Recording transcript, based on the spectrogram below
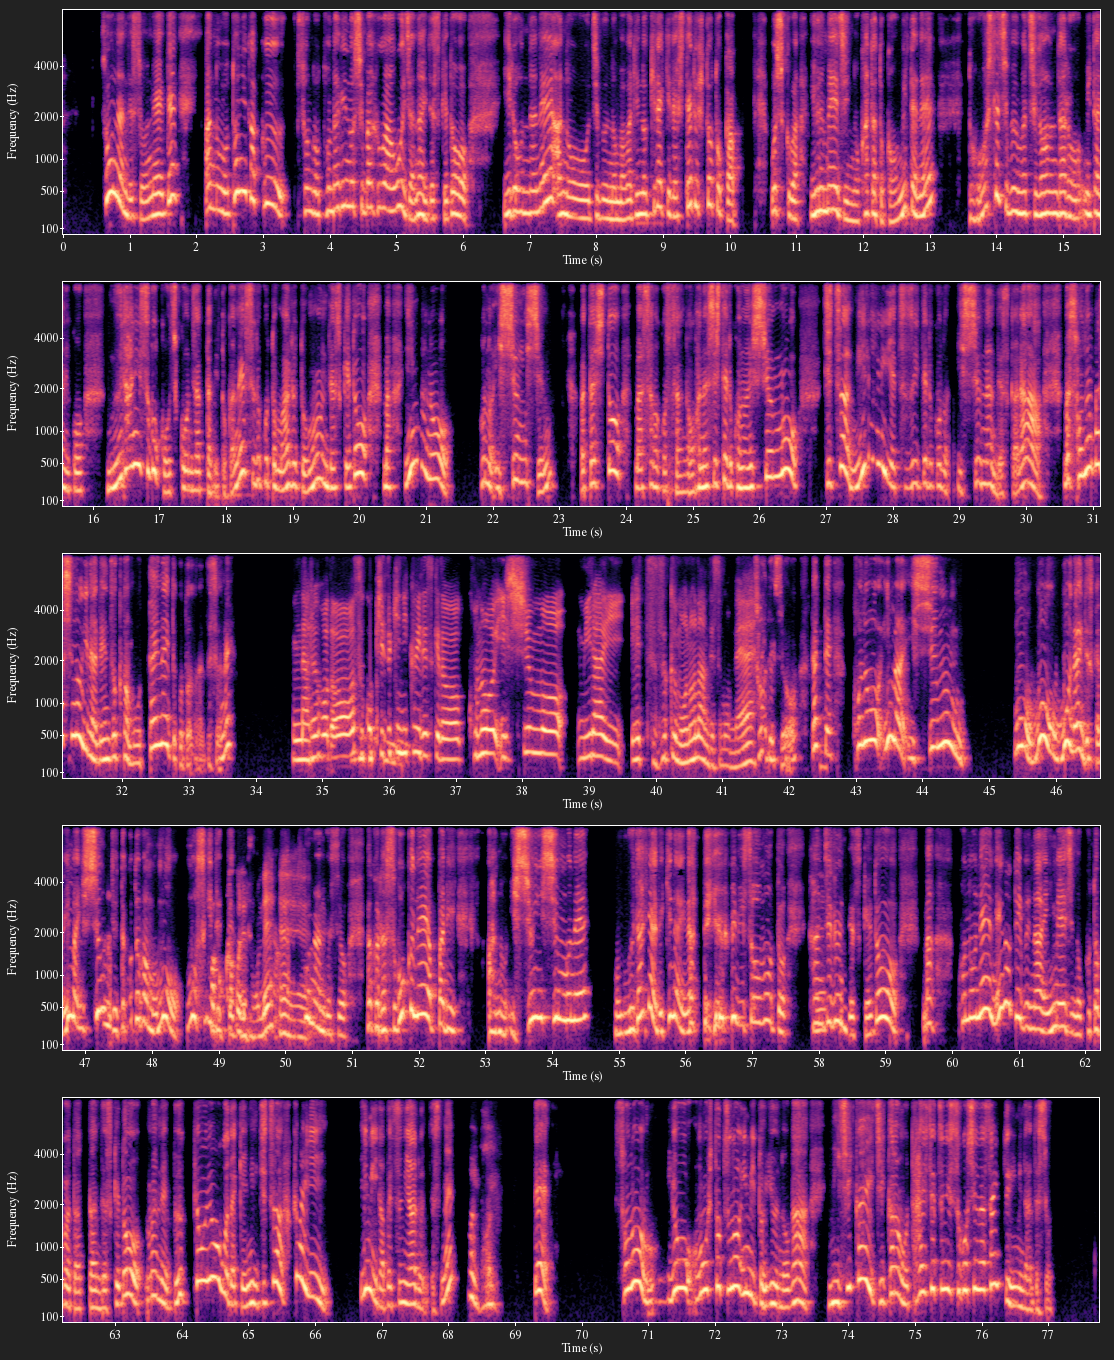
そうなんですよね。で、あの、とにかく、その隣の芝生は青いじゃないですけど、いろんなね、あの、自分の周りのキラキラしてる人とか、もしくは有名人の方とかを見てね、どうして自分は違うんだろうみたいにこう、無駄にすごく落ち込んじゃったりとかね、することもあると思うんですけど、まあ、今のこの一瞬一瞬、私と、まあ、沢子さんがお話ししてるこの一瞬も、実は未来へ続いてるこの一瞬なんですから、まあ、その場しのぎな連続はもったいないってことなんですよね。なるほど。そこ気づきにくいですけど、この一瞬も未来へ続くものなんですもんね。そうですよ。だって、この今一瞬、もう、もう、もうないですから、今一瞬って言った言葉ももう、もう過ぎてって過去ですもんね、えー。そうなんですよ。だからすごくね、やっぱり、あの、一瞬一瞬もね、もう無駄にはできないなっていうふうにそう思うと感じるんですけど、ね、まあ、このね、ネガティブなイメージの言葉だったんですけど、まあね、仏教用語だけに実は深い意味が別にあるんですね。はい、はい。で、その、よもう一つの意味というのが、短い時間を大切に過ごしなさいという意味なんですよ。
